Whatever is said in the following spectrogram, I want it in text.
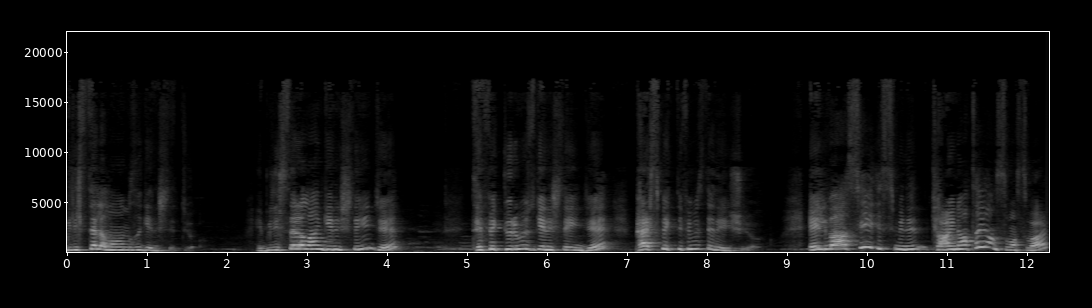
Bilişsel alanımızı genişletiyor. E, bilişsel alan genişleyince, tefekkürümüz genişleyince perspektifimiz de değişiyor. Elvasi isminin kainata yansıması var.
